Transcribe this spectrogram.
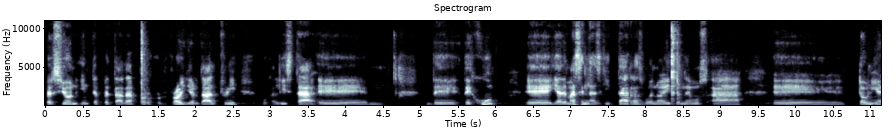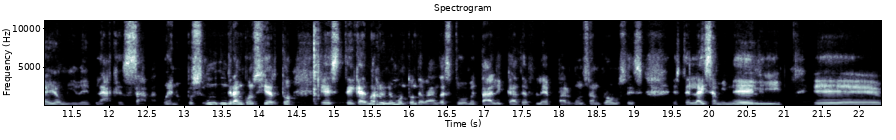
versión interpretada por Roger Daltrey, vocalista eh, de, de Who, y además en las guitarras, bueno, ahí tenemos a eh, Tony Iommi de Black Sabbath. Bueno, pues un, gran concierto, este, que además reunió un montón de bandas, estuvo Metallica, Def Leppard, Guns N' Roses, este, Liza Minnelli, eh,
